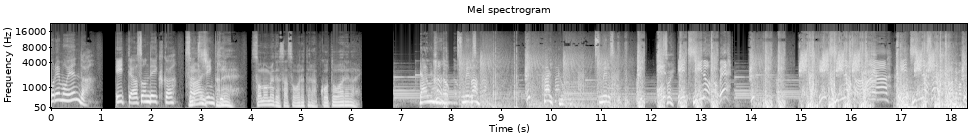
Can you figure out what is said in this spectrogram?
俺も縁だ。行って遊んでいくか殺人鬼。ね。その目で誘われたら断れない。ラウンド。詰めるぞ。ファイト。詰めるぞ。遅い一二の飛べ一二の玉や一二の三待て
